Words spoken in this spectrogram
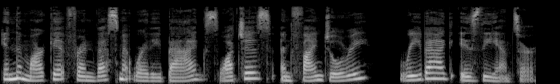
In the market for investment worthy bags, watches, and fine jewelry, Rebag is the answer.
